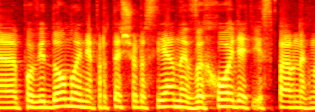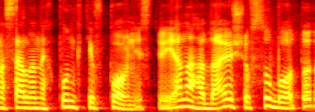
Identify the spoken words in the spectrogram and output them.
е, повідомлення про те, що росіяни виходять із певних населених пунктів повністю. Я нагадаю, що в суботу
